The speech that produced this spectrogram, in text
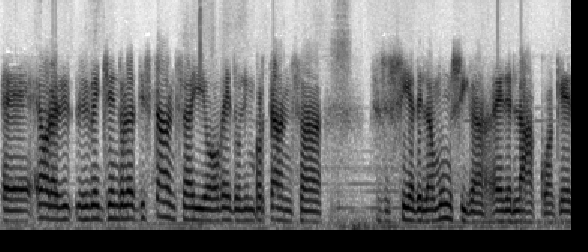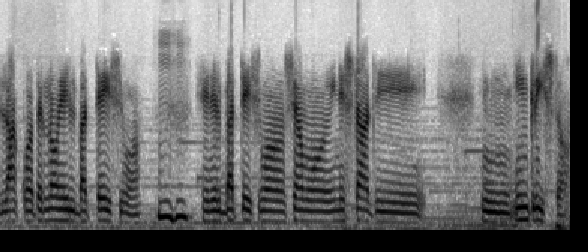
Eh, e ora rileggendolo a distanza io vedo l'importanza sia della musica e dell'acqua, che l'acqua per noi è il battesimo mm-hmm. e nel battesimo siamo innestati in, in Cristo.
